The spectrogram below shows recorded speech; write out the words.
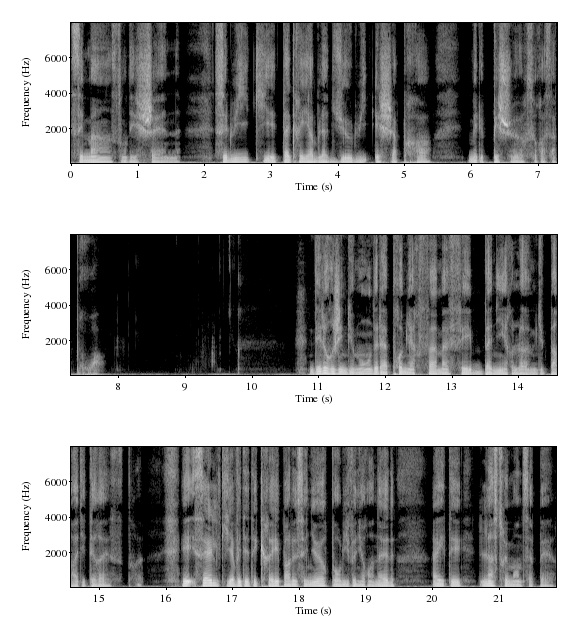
ses mains sont des chaînes. Celui qui est agréable à Dieu lui échappera, mais le pécheur sera sa proie. Dès l'origine du monde, la première femme a fait bannir l'homme du paradis terrestre, et celle qui avait été créée par le Seigneur pour lui venir en aide a été l'instrument de sa perte.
